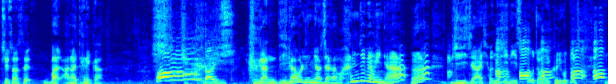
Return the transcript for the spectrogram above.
지수한테 말 안 할 테니까. 아나 그간 네가 올린 여자가 뭐 한두 명이냐? 어? 미자, 현진이, 아, 소정이 아, 그리고 또 아, 아,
